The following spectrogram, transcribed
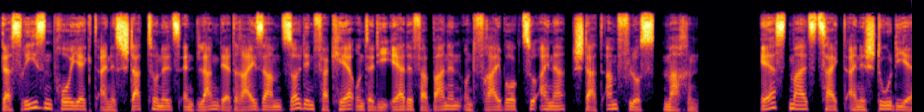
Das Riesenprojekt eines Stadttunnels entlang der Dreisam soll den Verkehr unter die Erde verbannen und Freiburg zu einer Stadt am Fluss machen. Erstmals zeigt eine Studie,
